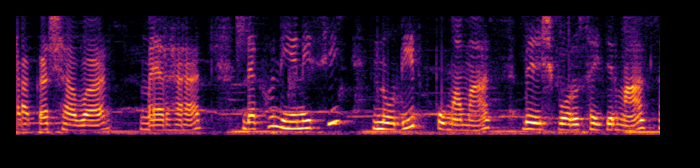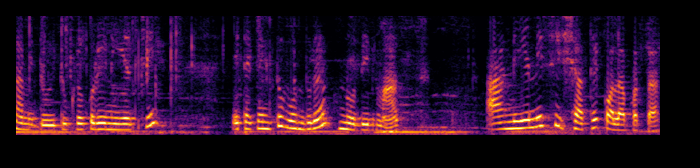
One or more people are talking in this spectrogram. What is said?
ঢাকা সাভার মেরহাট দেখো, নিয়ে নিছি নদীর পোমা মাছ, বেশ বড় সাইজের মাছ আমি দুই টুকরো করে নিয়েছি। এটা কিন্তু বন্ধুরা নদীর মাছ। আর নিয়ে নিছি সাথে কলাপাতা।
